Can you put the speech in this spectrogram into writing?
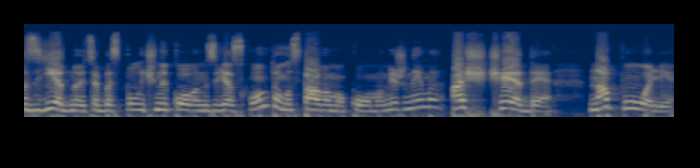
з'єднуються безполучниковим зв'язком, тому ставимо кому між ними. А ще де на полі.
